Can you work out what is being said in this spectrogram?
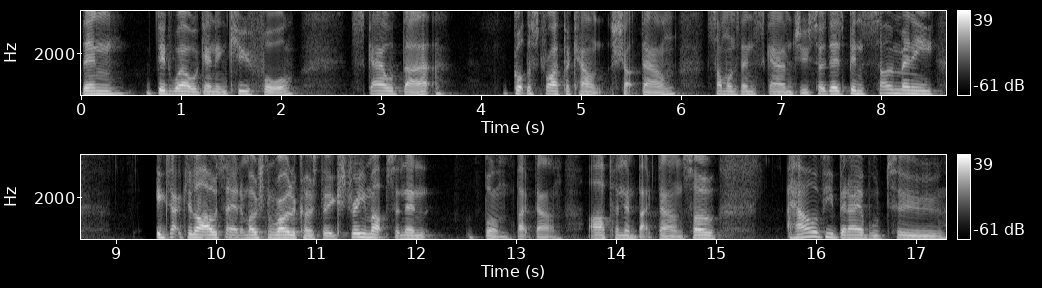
then did well again in Q4, scaled that, got the Stripe account shut down. Someone's then scammed you. So there's been so many, exactly like I would say, an emotional roller coaster, extreme ups and then boom, back down, up and then back down. So how have you been able to?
